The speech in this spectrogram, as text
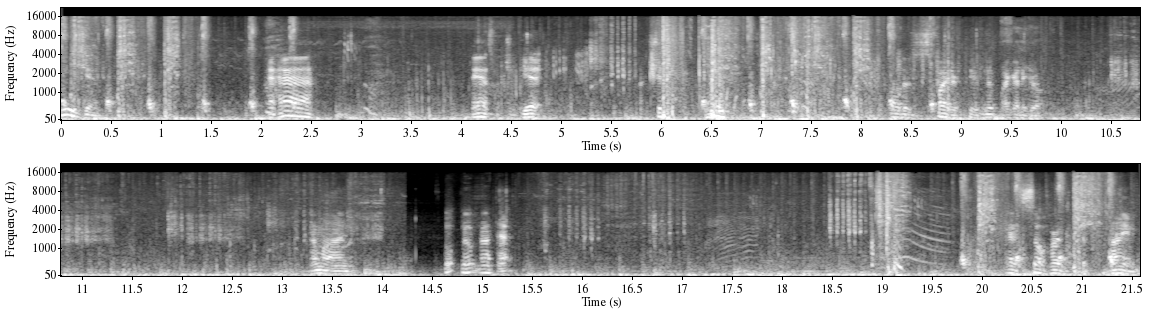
Again. Haha. That's what you get. Oh. Oh, there's a spider too. Nope, I gotta go. Come on. Oh, nope, not that. That's so hard to time.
